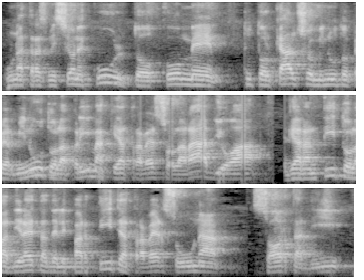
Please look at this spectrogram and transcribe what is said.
una trasmissione culto come tutto il calcio minuto per minuto, la prima che attraverso la radio ha garantito la diretta delle partite attraverso una sorta di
